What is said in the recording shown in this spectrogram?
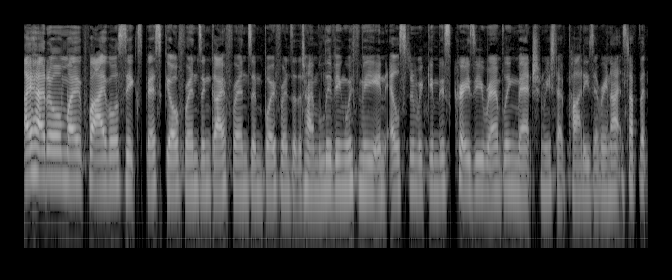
I had all my five or six best girlfriends and guy friends and boyfriends at the time living with me in Elsternwick in this crazy rambling mansion. We used to have parties every night and stuff. But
